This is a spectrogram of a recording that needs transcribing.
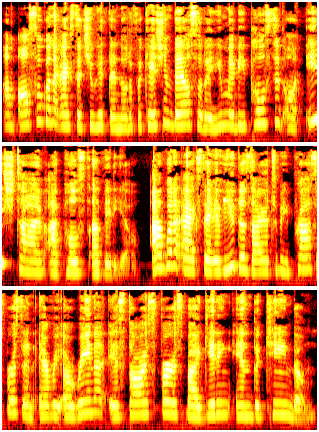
I'm also going to ask that you hit the notification bell so that you may be posted on each time I post a video. I'm going to ask that if you desire to be prosperous in every arena, it starts first by getting in the kingdom.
